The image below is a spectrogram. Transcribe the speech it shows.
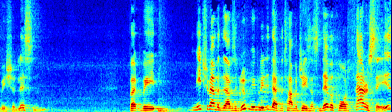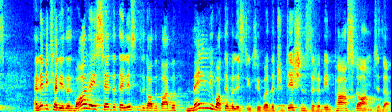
we should listen, but we need to remember that there was a group of people who did that in the time of Jesus, and they were called Pharisees. And let me tell you that while they said that they listened to the God of the Bible, mainly what they were listening to were the traditions that had been passed on to them,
